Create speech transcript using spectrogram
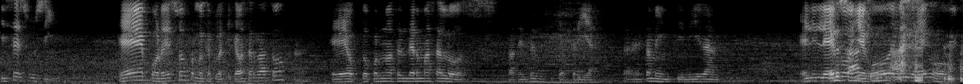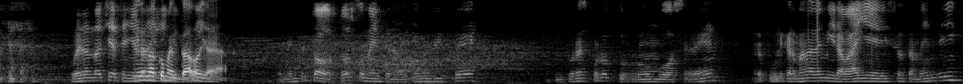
Dice Susi. Que por eso, por lo que platicaba hace rato, eh, optó por no atender más a los pacientes de psiquiatría. La neta me intimidan. Eli Lego llegó, Eli Lego. Buenas noches, señora. Yo no ha comentado ya. Comenten todos, todos comenten. A ver quién nos dice. La pintura es por tu rumbo, ¿se ven? República Hermana de Miravalle, dice Otamendi.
